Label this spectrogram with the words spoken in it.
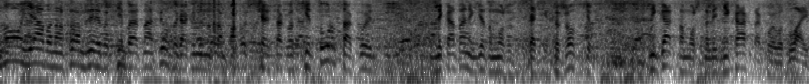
но я бы, на самом деле, к ним бы относился, как именно там, по большей части, такой скитур, такой для катания где-то, может, в каких-то жестких снегах, там, может, на ледниках, такой вот лайт,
